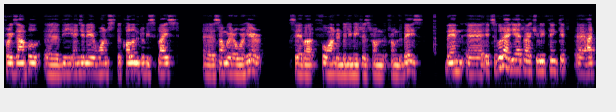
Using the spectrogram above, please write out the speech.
for example, uh, the engineer wants the column to be spliced uh, somewhere over here, say about 400 millimeters from, from the base, then uh, it's a good idea to actually think it uh, at,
